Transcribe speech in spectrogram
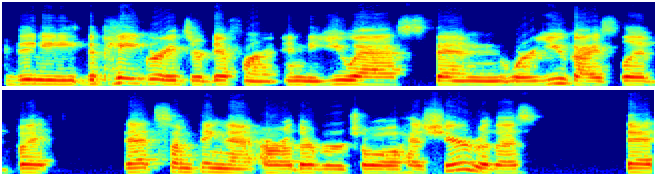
the the pay grades are different in the us than where you guys live but that's something that our other virtual has shared with us that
